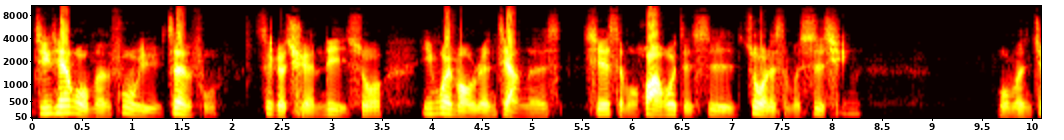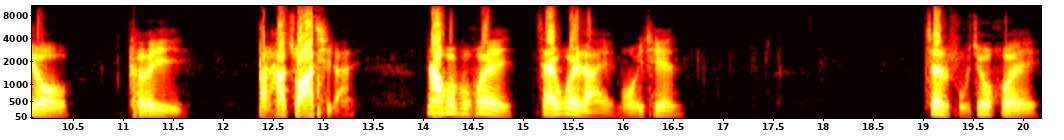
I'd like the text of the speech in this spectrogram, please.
今天我们赋予政府。这个权利说，因为某人讲了些什么话，或者是做了什么事情，我们就可以把他抓起来。那会不会在未来某一天，政府就会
